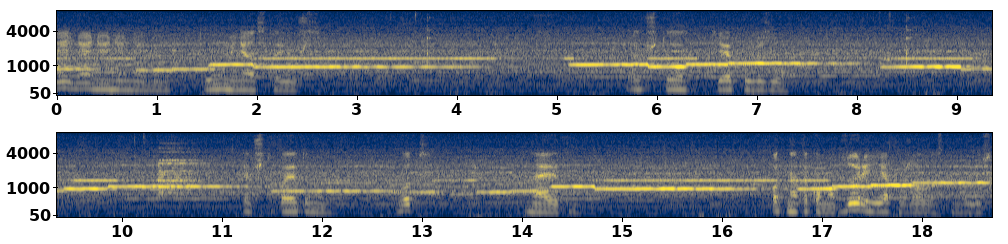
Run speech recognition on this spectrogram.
Не-не-не-не-не-не. Ты у меня остаешься. Так что тебе повезло. Так что поэтому вот на этом. Вот на таком обзоре я, пожалуй, остановлюсь.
